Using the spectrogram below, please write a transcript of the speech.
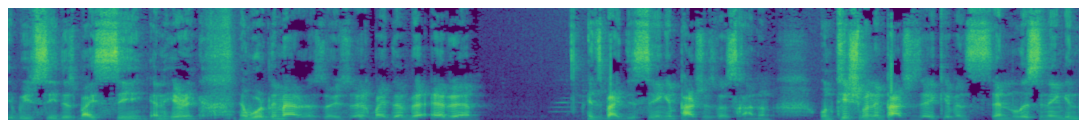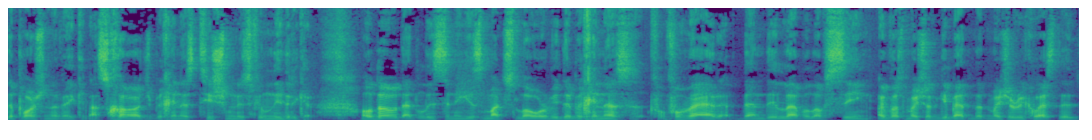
we see this by seeing and hearing. And worldly matters, it's by the seeing in Parshas Vaschanon, und Tishman in Parshas Ekev and, listening in the portion of Ekev. As Choj, Bechinas Tishman is viel niedriger. Although that listening is much lower with the Bechinas for Ve'ere than the level of seeing. I was Moshe gebeten that Moshe requested.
